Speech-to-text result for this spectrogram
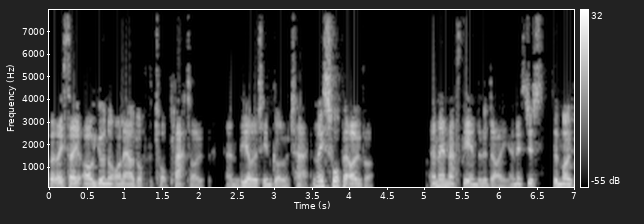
But they say, oh, you're not allowed off the top plateau and the other team got to attack. And they swap it over. And then that's the end of the day. And it's just the most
